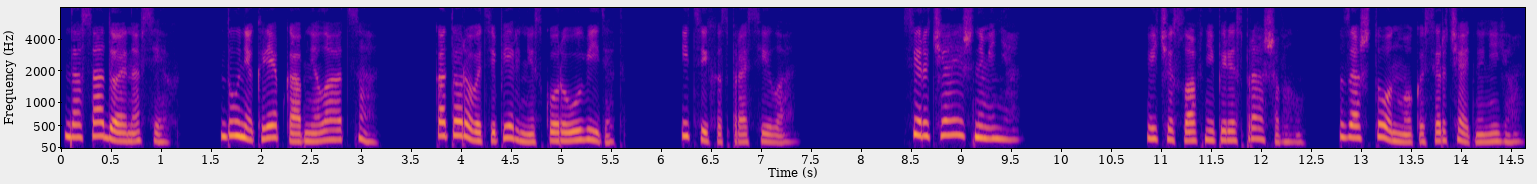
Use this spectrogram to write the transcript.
Досадуя на всех, Дуня крепко обняла отца, которого теперь не скоро увидят, и тихо спросила. «Серчаешь на меня?» Вячеслав не переспрашивал, за что он мог осерчать на нее.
